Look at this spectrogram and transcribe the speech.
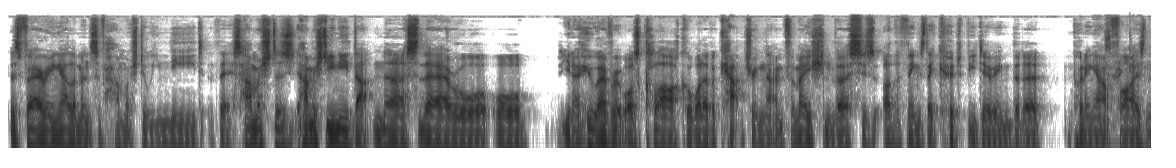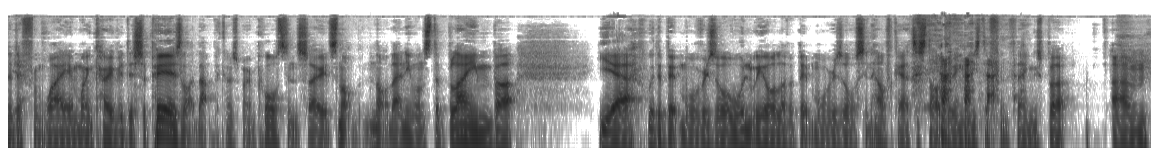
there's varying elements of how much do we need this? How much does how much do you need that nurse there or or you know whoever it was clerk or whatever capturing that information versus other things they could be doing that are putting out exactly, fires in a yeah. different way? And when covid disappears like that becomes more important. So it's not not that anyone's to blame but yeah, with a bit more resource, wouldn't we all have a bit more resource in healthcare to start doing these different things? But um,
